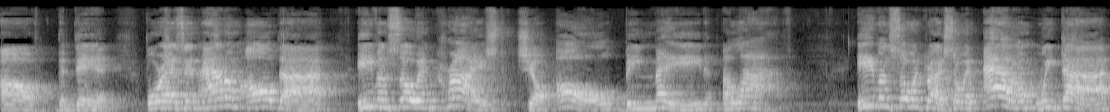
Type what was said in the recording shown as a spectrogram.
of the dead. For as in Adam all die, even so in Christ shall all be made alive. Even so in Christ. So in Adam we die,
